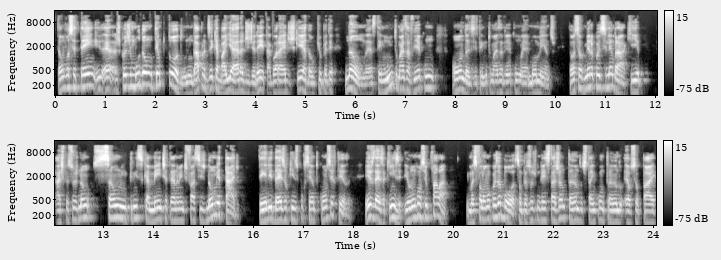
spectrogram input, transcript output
Então você tem. É, as coisas mudam o tempo todo. Não dá para dizer que a Bahia era de direita, agora é de esquerda, ou que o PT. Não, né? tem muito mais a ver com ondas e tem muito mais a ver com é, momentos. Então, essa é a primeira coisa a se lembrar, que as pessoas não são intrinsecamente, eternamente fascistas, não metade. Tem ali 10 ou 15%, com certeza. Esses 10 a 15, eu não consigo falar. Mas falou uma coisa boa, são pessoas com quem você está jantando, está encontrando, é o seu pai,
